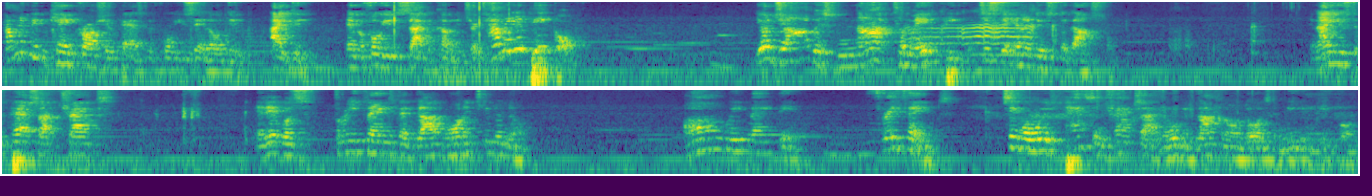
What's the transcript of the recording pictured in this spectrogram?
How many people came across your path before you said, oh, do? I do. And before you decide to come to church? How many people? Your job is not to make people, just to introduce the gospel. And I used to pass out tracts, and it was three things that God wanted you to know. All the way back then. Three things. See, when we was passing tracts out and we was knocking on doors and meeting people,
